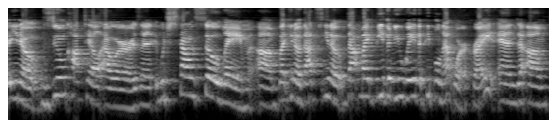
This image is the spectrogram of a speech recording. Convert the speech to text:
you know zoom cocktail hours and which sounds so lame um, but you know that's you know that might be the new way that people network right? And um,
